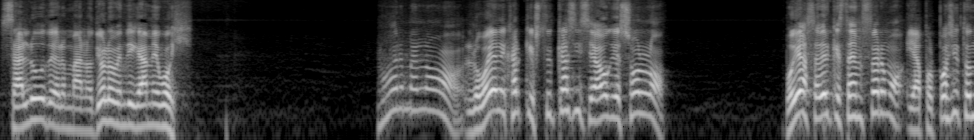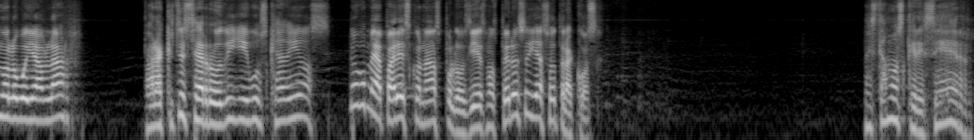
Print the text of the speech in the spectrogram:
salud hermano, Dios lo bendiga, me voy. No, hermano, lo voy a dejar que usted casi se ahogue solo. Voy a saber que está enfermo y a propósito no lo voy a hablar para que usted se arrodille y busque a Dios. Luego me aparezco nada más por los diezmos, pero eso ya es otra cosa. Necesitamos crecer.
